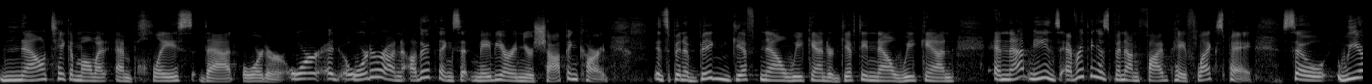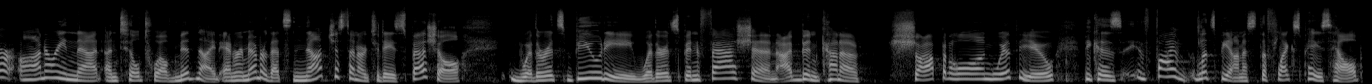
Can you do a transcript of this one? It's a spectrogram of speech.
now take a moment and place that order or an order on other things that maybe are in your shopping cart. It's been a big gift now weekend or gifting now weekend. And that means everything has been on five pay flex pay. So we are honoring that until 12 midnight. And remember, that's not just on our today's special, whether it's beauty, whether it's been fashion. I've been kind of shopping along with you because five, let's be honest, the flex pays help.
